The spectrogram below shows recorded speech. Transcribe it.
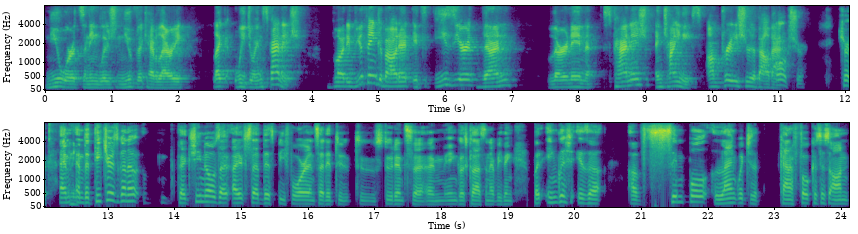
new words in English, new vocabulary, like we do in Spanish. But if you think about it, it's easier than learning Spanish and Chinese. I'm pretty sure about that. Oh, sure. Sure. And and the teacher is gonna like she knows I, have said this before and said it to to students uh, in English class and everything. But English is a a simple language that kind of focuses on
